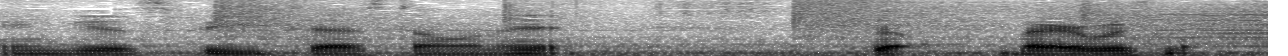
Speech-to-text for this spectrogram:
and get a speed test on it. So bear with me.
